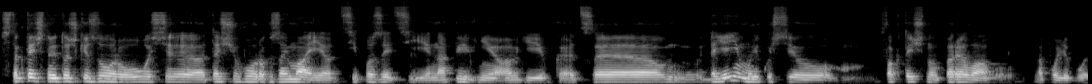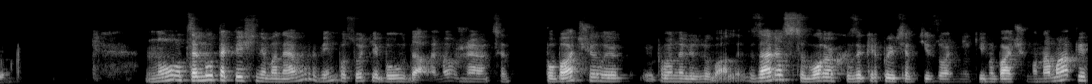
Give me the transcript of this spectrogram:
З тактичної точки зору, ось е, те, що ворог займає ці позиції на півдні Авдіївки, це дає йому якусь фактичну перевагу на полі бою. Ну, це був тактичний маневр. Він по суті був вдалий. Ми вже це побачили, проаналізували. Зараз ворог закріпився в тій зоні, які ми бачимо на мапі,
